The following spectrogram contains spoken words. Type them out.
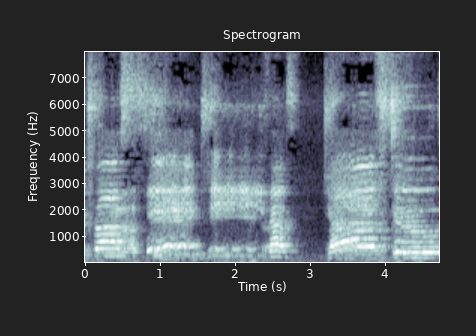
trust in Jesus, just to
